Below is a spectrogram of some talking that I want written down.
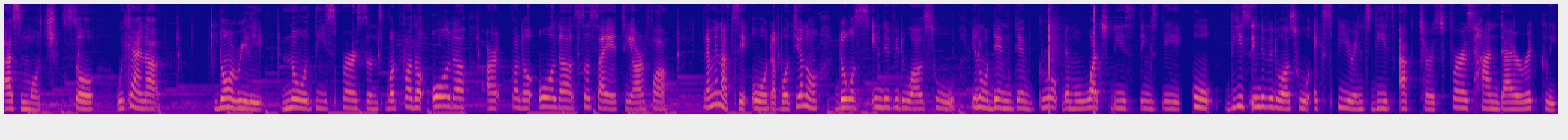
as much. So we kind of don't really know these persons but for the older or for the older society or for let me not say older but you know those individuals who you know them them grew up them watch these things they who these individuals who experience these actors firsthand directly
